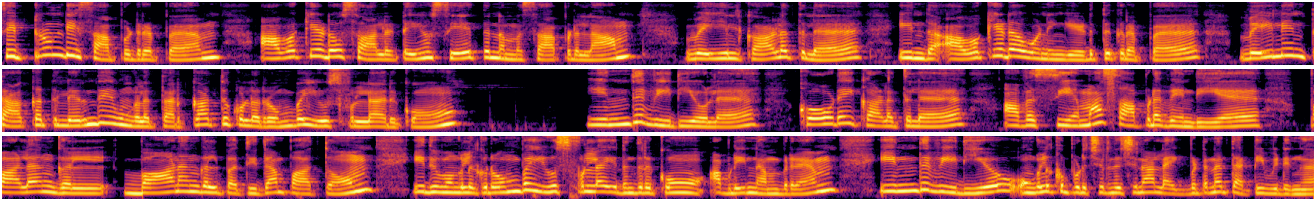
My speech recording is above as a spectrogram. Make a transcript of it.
சிற்றுண்டி சாப்பிட்றப்ப அவகேடோ சாலட்டையும் சேர்த்து நம்ம சாப்பிடலாம். வெயில் காலத்தில் இந்த அவகேடோவை நீங்கள் எடுத்துக்கிறப்ப வெயிலின் தாக்கத்திலிருந்து உங்களை தற்காத்துக்கொள்ள ரொம்ப யூஸ்ஃபுல்லாக இருக்கும். இந்த வீடியோவில் கோடை காலத்தில் அவசியமாக சாப்பிட வேண்டிய பழங்கள் பானங்கள் பற்றி தான் பார்த்தோம். இது உங்களுக்கு ரொம்ப யூஸ்ஃபுல்லாக இருந்திருக்கும் அப்படின்னு நம்புகிறேன் இந்த வீடியோ உங்களுக்கு பிடிச்சிருந்துச்சுன்னா லைக் பட்டனை தட்டி விடுங்க.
